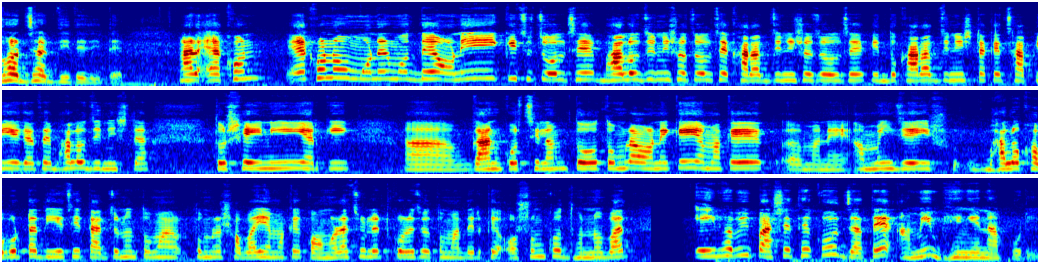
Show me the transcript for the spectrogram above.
ঘর ঝাড় দিতে দিতে। আর এখন, এখনও মনের মধ্যে অনেক কিছু চলছে। ভালো জিনিসও চলছে, খারাপ জিনিসও চলছে, কিন্তু খারাপ জিনিসটাকে ছাপিয়ে গেছে ভালো জিনিসটা। তো সেই নিয়েই আর কি গান করছিলাম। তো তোমরা অনেকেই আমাকে মানে আমি যেই ভালো খবরটা দিয়েছি, তার জন্য তোমার তোমরা সবাই আমাকে কংগ্রাচুলেট করেছ। তোমাদেরকে অসংখ্য ধন্যবাদ। এইভাবেই পাশে থেকো যাতে আমি ভেঙে না পড়ি।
